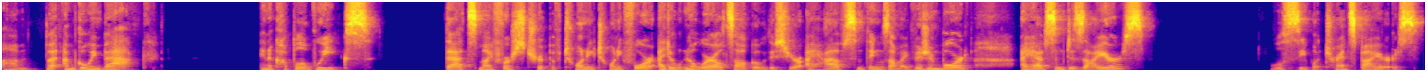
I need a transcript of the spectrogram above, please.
Um, but I'm going back in a couple of weeks. That's my first trip of 2024. I don't know where else I'll go this year. I have some things on my vision board, I have some desires. We'll see what transpires.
